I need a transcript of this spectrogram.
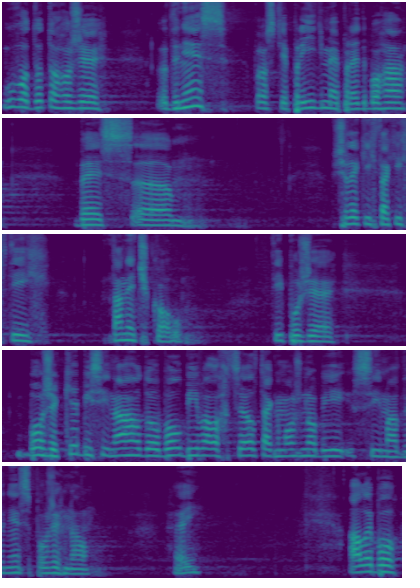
úvod do toho, že dnes proste príďme pred Boha bez um, všelijakých takých tých tanečkov, typu, že Bože, keby si náhodou bol býval chcel, tak možno by si ma dnes požehnal. Hej? Alebo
